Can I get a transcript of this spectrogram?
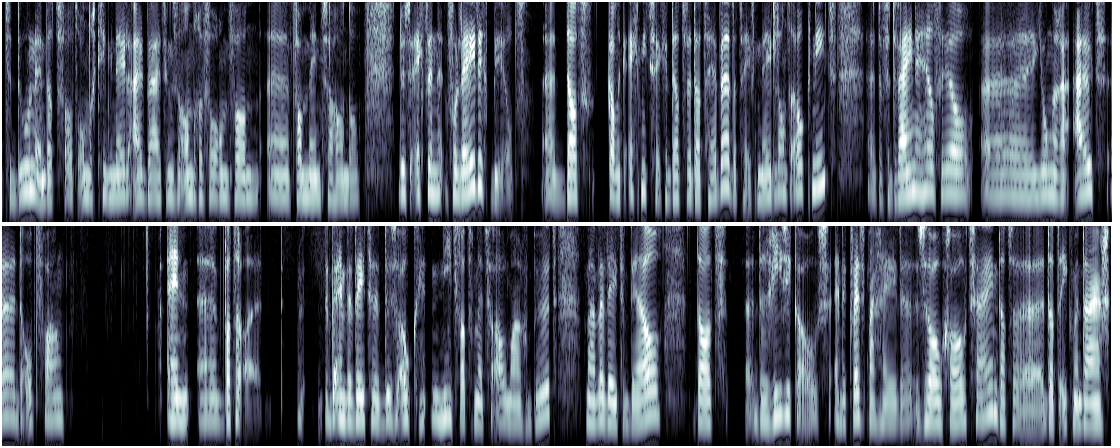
te doen. En dat valt onder criminele uitbuiting, is een andere vorm van, van mensenhandel. Dus echt een volledig beeld. dat kan ik echt niet zeggen dat we dat hebben. Dat heeft Nederland ook niet. er verdwijnen heel veel jongeren uit de opvang. En wat er en we weten dus ook niet wat er met ze allemaal gebeurt. Maar we weten wel dat eh, de risico's en de kwetsbaarheden zo groot zijn dat, uh, dat ik me daar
